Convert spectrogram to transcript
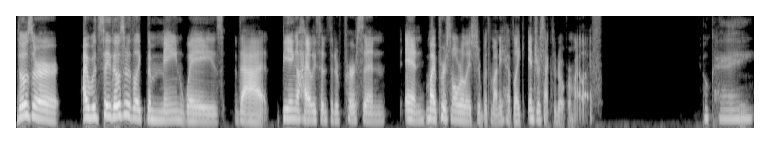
Those are, I would say, those are like the main ways that being a highly sensitive person and my personal relationship with money have like intersected over my life. Okay.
